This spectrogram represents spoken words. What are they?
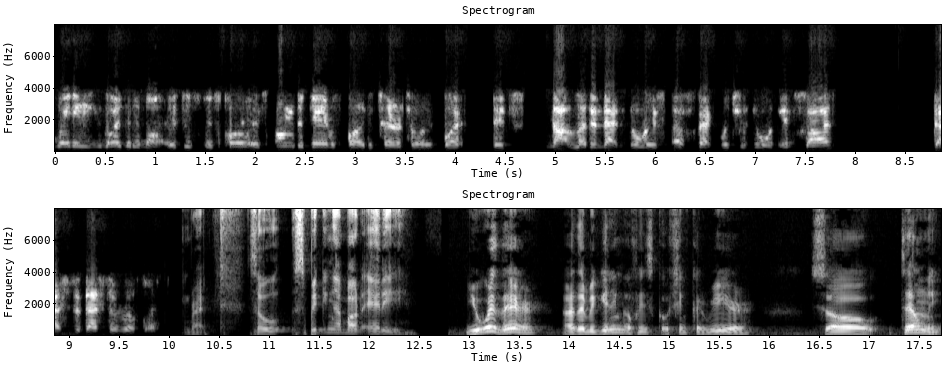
whether you like it or not. It just it's part it's part of the game. It's part of the territory. But it's not letting that noise affect what you're doing inside. That's the that's the real thing. Right. So speaking about Eddie, you were there at the beginning of his coaching career. So tell me,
